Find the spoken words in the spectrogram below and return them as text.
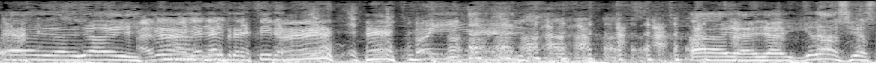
ay, ay. Ay, allá en el retiro. ay, ay, ay. Gracias,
